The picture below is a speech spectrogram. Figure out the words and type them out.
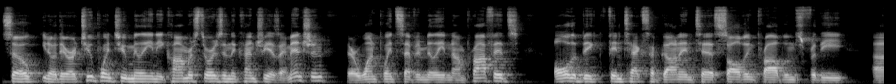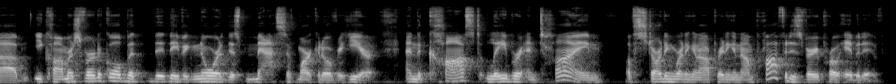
So, you know, there are 2.2 million e-commerce stores in the country as I mentioned. There are 1.7 million nonprofits. All the big fintechs have gone into solving problems for the um, e-commerce vertical, but they've ignored this massive market over here. And the cost, labor, and time of starting, running, and operating a nonprofit is very prohibitive.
